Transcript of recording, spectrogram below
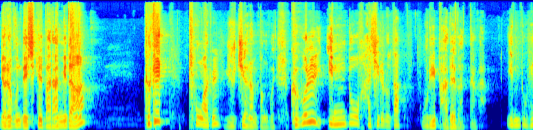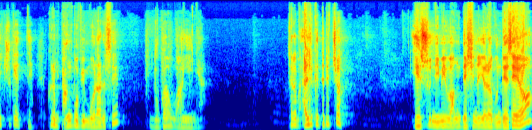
여러분 되시길 바랍니다. 그게 평화를 유지하는 방법이에요. 그걸 인도하시려다 우리 발을 갖다가 인도해 주겠대. 그럼 방법이 뭐라 그랬어요? 누가 왕이냐? 제가 알려드렸죠? 예수님이 왕 되시는 여러분 되세요.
